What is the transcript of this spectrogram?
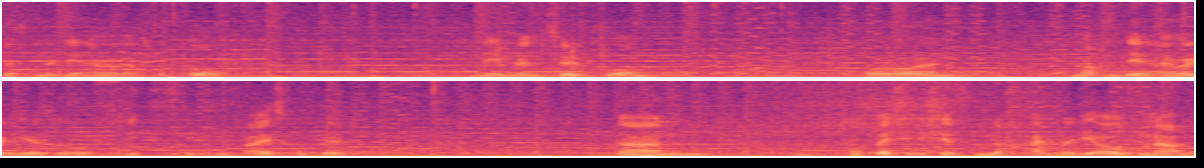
züchten wir den einmal ganz kurz hoch. Nehmen den Ziltwurm und machen den einmal hier so sneaky, sneaky weiß komplett. Dann verbreche ich jetzt noch einmal die Aufnahme.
